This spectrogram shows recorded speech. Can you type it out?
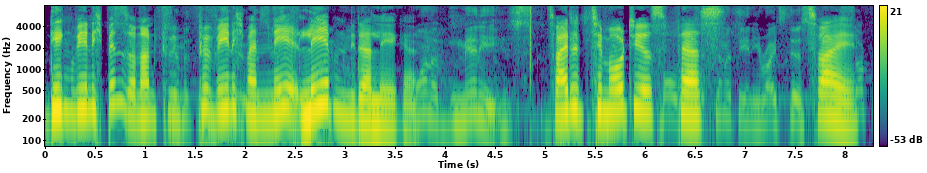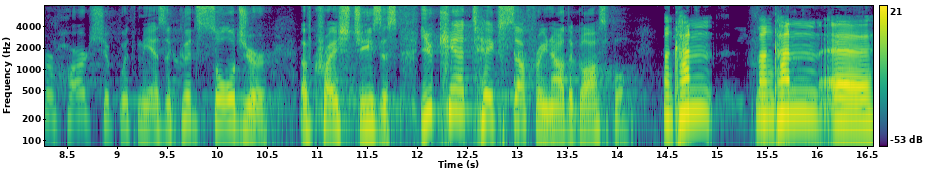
gegen wen ich bin, sondern für, für wen ich mein ne Leben niederlege. 2. Timotheus, Vers 2. Man kann, man kann, äh,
